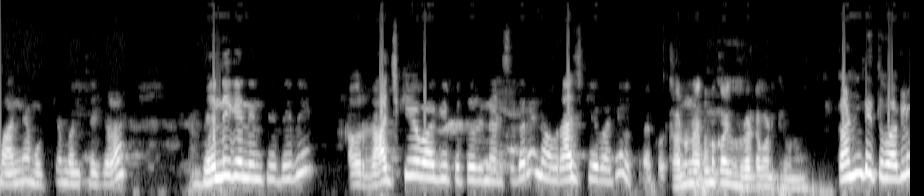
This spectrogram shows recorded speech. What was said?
ಮಾನ್ಯ ಮುಖ್ಯಮಂತ್ರಿಗಳ ಬೆನ್ನಿಗೆ ನಿಂತಿದ್ದೀವಿ. ಅವ್ರು ರಾಜಕೀಯವಾಗಿ ಪಿತೂರಿ ನಡೆಸಿದರೆ ನಾವು ರಾಜಕೀಯವಾಗಿ ಉತ್ತರ ಕೊಡ್ತೀವಿ. ಕಾನೂನಾತ್ಮಕವಾಗಿ ಹೋರಾಟ ಮಾಡ್ತೀವಿ ನಾವು? ಖಂಡಿತವಾಗ್ಲೂ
